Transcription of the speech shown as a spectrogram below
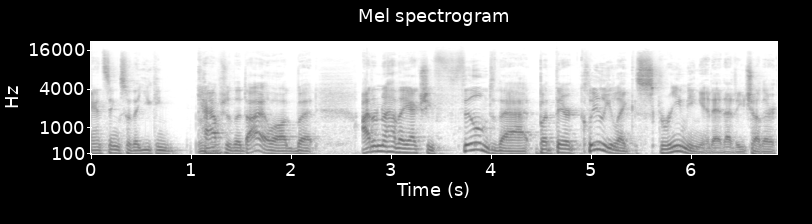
dancing, so that you can Mm-hmm. capture the dialogue. But I don't know how they actually filmed that, but they're clearly like screaming it at each other.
